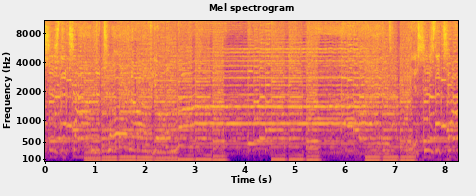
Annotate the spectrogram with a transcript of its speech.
This is the time.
